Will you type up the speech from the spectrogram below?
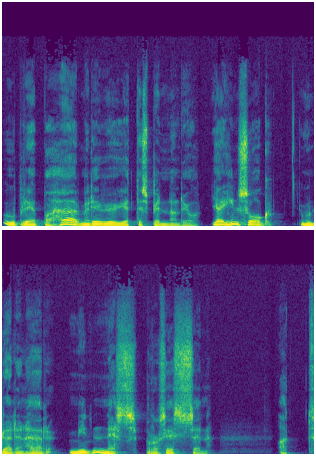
upprepa här, men det var ju jättespännande. Och jag insåg under den här minnesprocessen att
